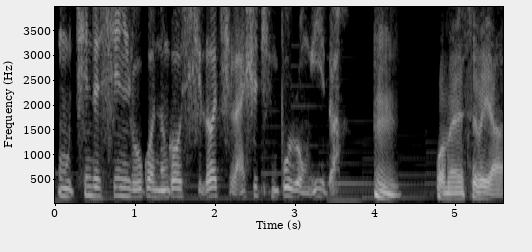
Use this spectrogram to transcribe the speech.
母亲的心如果能够喜乐起来，是挺不容易的。嗯，我们四位啊，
